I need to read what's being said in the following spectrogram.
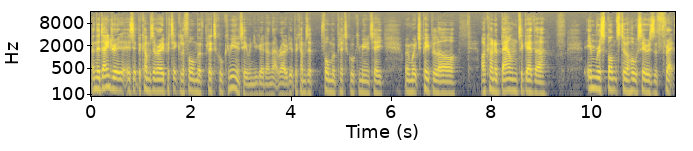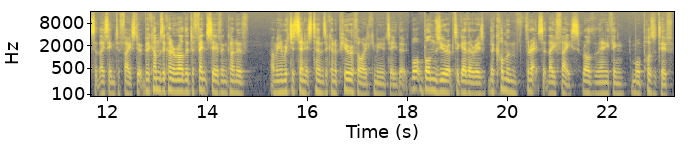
And the danger is it becomes a very particular form of political community when you go down that road. It becomes a form of political community in which people are are kind of bound together in response to a whole series of threats that they seem to face. So it becomes a kind of rather defensive and kind of I mean, in Richard Sennett's terms, a kind of purified community. That what bonds Europe together is the common threats that they face, rather than anything more positive.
